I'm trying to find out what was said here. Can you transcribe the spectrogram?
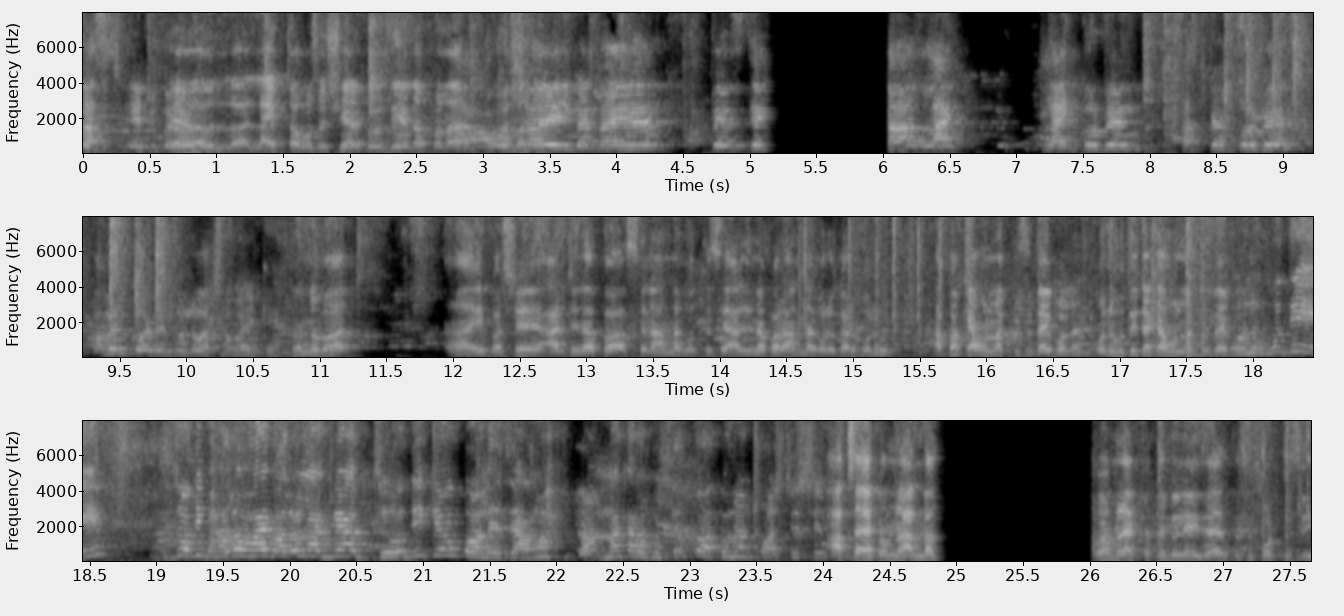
জাস্ট আর। লাইভটা অবশ্যই শেয়ার করে দিয়েন আপনারা। হ্যাঁ, অবশ্যই ইমরান ভাইয়ের পেজ থেকে লাইক লাইক করবেন সাবস্ক্রাইব করবেন কমেন্ট করবেন। ধন্যবাদ সবাইকে। ধন্যবাদ। এই পাশে আর্জিন আপা আছে রান্না করতেছে। আর্জিন আপা রান্না করে কার বলুন আপা কেমন লাগতেছে তাই বলেন? অনুভূতিটা কেমন লাগতেছে তাই বলেন? অনুভূতি যদি ভালো হয় ভালো লাগবে। আর যদি কেউ বলে যে আমার রান্না খারাপ হচ্ছে তখন আর কষ্টের শেষ আচ্ছা এখন রান্না আমরা একসাথে মিলে এই করতেছি।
